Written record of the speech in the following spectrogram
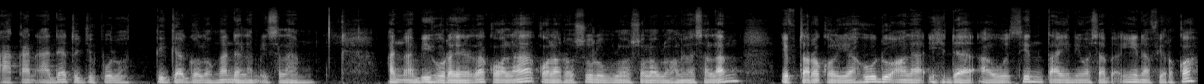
akan ada 73 golongan dalam Islam. An Abi Hurairah qala qala Rasulullah sallallahu alaihi wasallam iftaraqal yahudu ala ihda aw sintaini wa sab'ina firqah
